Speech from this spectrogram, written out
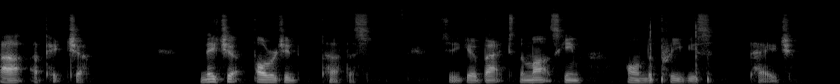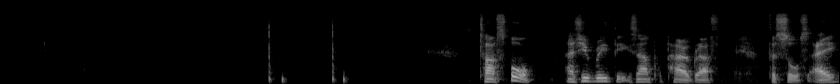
uh, a picture. Nature, origin, purpose. So you go back to the mark scheme on the previous page. Task 4. As you read the example paragraph for source A,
